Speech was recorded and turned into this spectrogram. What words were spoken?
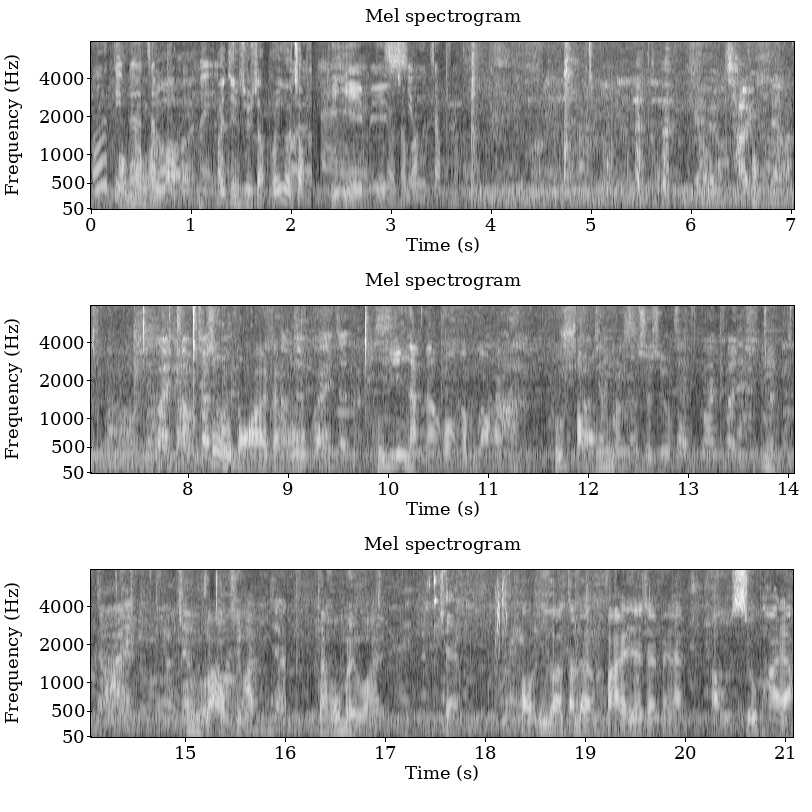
我覺得點呢個汁好好味。可以點薯汁，呢個汁幾野味啊！汁啊燒，汁咁。真係好薄啊，就係好好煙韌啊個感覺係，好爽咁啊有少少。嗯，唔怪牛舌嘅，但係好味喎係。正。哦，呢、個得兩塊嘅啫，就係咩咧？牛小排啦。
